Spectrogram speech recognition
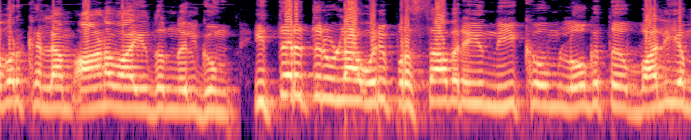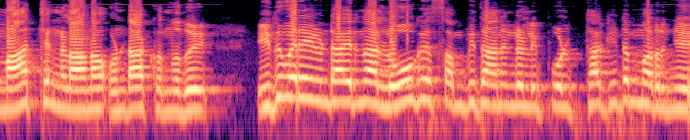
അവർക്കെല്ലാം ആണവായുധം നൽകും. ഇത്തരത്തിലുള്ള ഒരു പ്രസ്താവനയും നീക്കവും ലോകത്ത് വലിയ മാറ്റങ്ങളാണ് ഉണ്ടാക്കുന്നത്. ഇതുവരെ ഉണ്ടായിരുന്ന ലോക സംവിധാനങ്ങൾ ഇപ്പോൾ തകിടം മറിഞ്ഞ്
